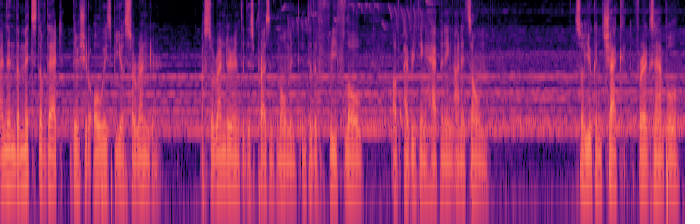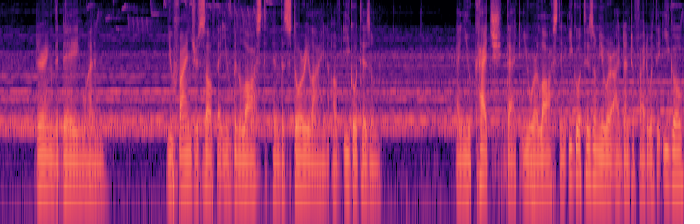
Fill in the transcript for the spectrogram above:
And in the midst of that, there should always be a surrender a surrender into this present moment, into the free flow of everything happening on its own. So you can check, for example, during the day when you find yourself that you've been lost in the storyline of egotism and you catch that you were lost in egotism, you were identified with the ego,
